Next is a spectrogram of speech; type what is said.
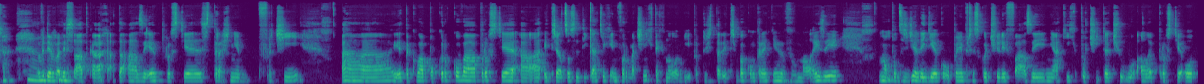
v devadesátkách a ta Ázie prostě strašně frčí a je taková pokroková prostě a i třeba co se týká těch informačních technologií, protože tady třeba konkrétně v Malajzii mám pocit, že lidi jako úplně přeskočili fázi nějakých počítačů, ale prostě od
